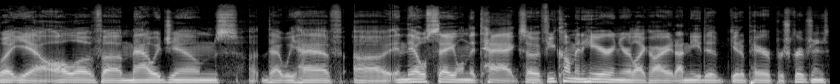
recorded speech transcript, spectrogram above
But yeah, all of uh, Maui Jims uh, that we have, uh, and they'll say on the tag. So if you come in here and you're like, all right, I need to get a pair of prescriptions,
